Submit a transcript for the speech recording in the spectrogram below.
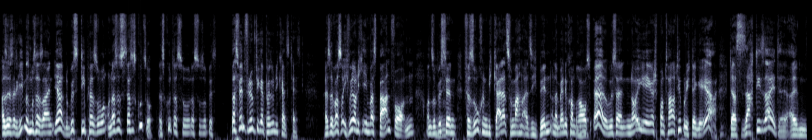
Also das Ergebnis muss ja sein, ja, du bist die Person und das ist, das ist gut so. Das ist gut, dass du, dass du so bist. Das wäre ein vernünftiger Persönlichkeitstest. Also was, ich will auch nicht irgendwas beantworten und so ein bisschen versuchen, mich geiler zu machen, als ich bin. Und am Ende kommt raus, ja, du bist ein neugieriger, spontaner Typ. Und ich denke, ja, das sagt die Seite. Ähm,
